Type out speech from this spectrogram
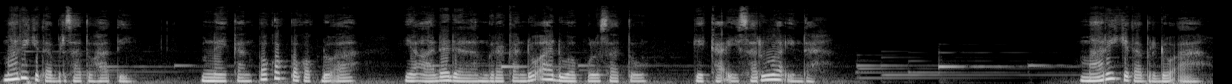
mari kita bersatu hati, menaikkan pokok-pokok doa yang ada dalam gerakan doa 21 GKI Sarua Indah. Mari kita berdoa.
